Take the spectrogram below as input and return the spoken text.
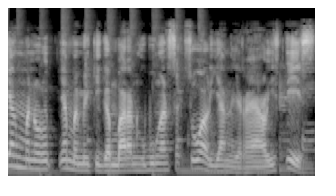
yang menurutnya memiliki gambaran hubungan seksual yang realistis.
